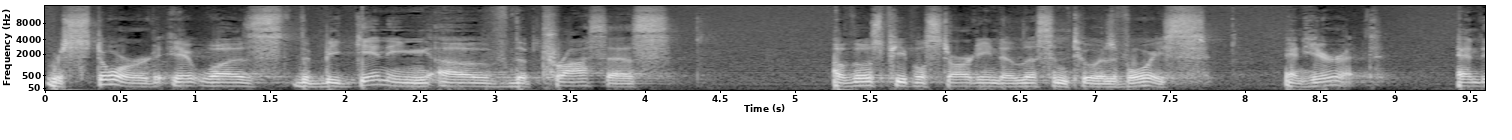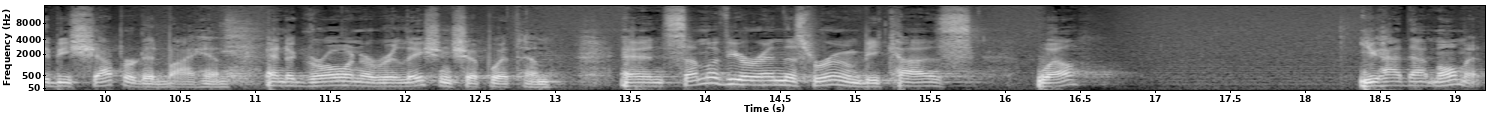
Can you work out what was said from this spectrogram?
restored, it was the beginning of the process of those people starting to listen to his voice and hear it and to be shepherded by him and to grow in a relationship with him. And some of you are in this room because, well, you had that moment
